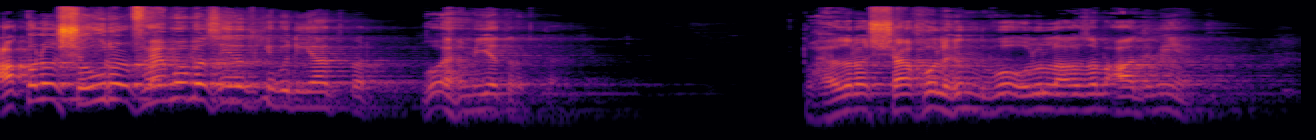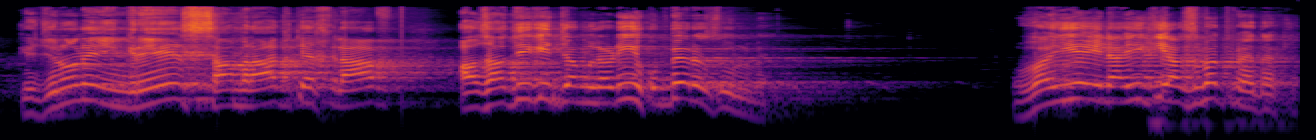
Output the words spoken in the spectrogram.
عقل و شعور اور فہم و بصیرت کی بنیاد پر وہ اہمیت رکھتا ہے۔ تو حضرت شیخ الہند وہ الاظم آدمی ہے کہ جنہوں نے انگریز سامراج کے خلاف آزادی کی جنگ لڑی حب رسول میں۔ وہی الہی کی عظمت پیدا کی۔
